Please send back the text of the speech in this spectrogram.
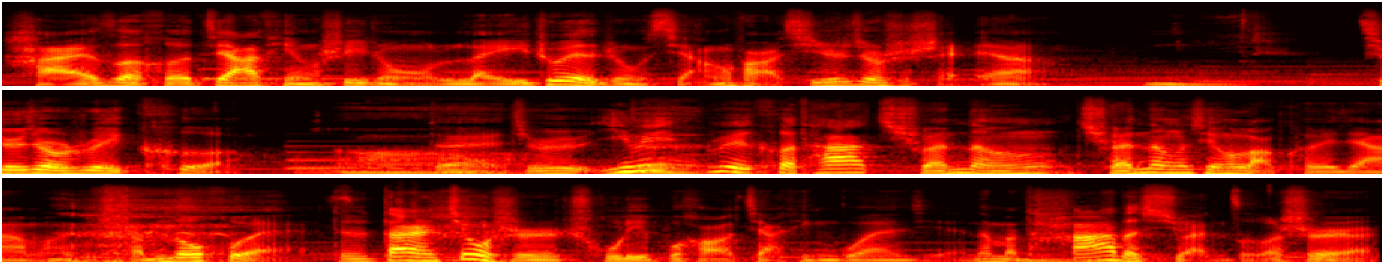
孩子和家庭是一种累赘的这种想法，其实就是谁呀、嗯，其实就是瑞克。啊，对，就是因为瑞克他全能全能型老科学家嘛，什么都会，对，但是就是处理不好家庭关系。那么他的选择是，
